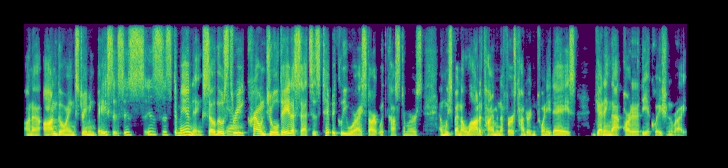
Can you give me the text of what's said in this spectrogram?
on an ongoing streaming basis is, is, is demanding. So those yeah. three crown jewel data sets is typically where I start with customers. And we spend a lot of time in the first 120 days getting that part of the equation right.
